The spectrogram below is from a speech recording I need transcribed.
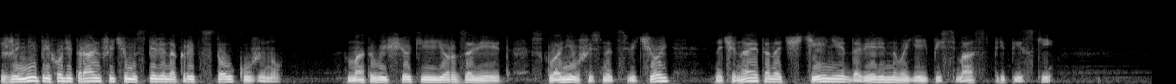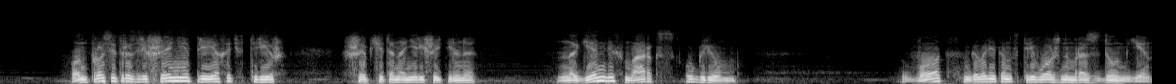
Жени приходит раньше, чем успели накрыть стол к ужину. Матовые щеки ее розовеют. Склонившись над свечой, начинает она чтение доверенного ей письма с приписки. «Он просит разрешения приехать в Трир», — шепчет она нерешительно. Но Генрих Маркс угрюм. «Вот», — говорит он в тревожном раздумье,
